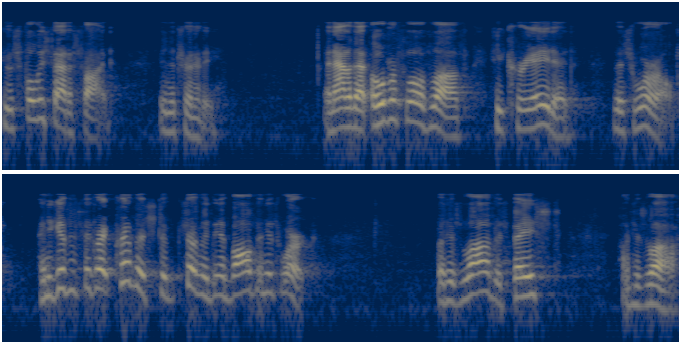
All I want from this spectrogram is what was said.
He was fully satisfied in the Trinity. And out of that overflow of love, he created this world. And he gives us the great privilege to certainly be involved in his work. But his love is based on his love.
